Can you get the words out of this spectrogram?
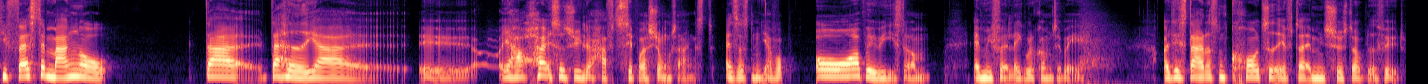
de første mange år, der, der havde jeg, øh, og jeg har højst sandsynligt haft separationsangst. Altså sådan, jeg var overbevist om, at mine forældre ikke ville komme tilbage. Og det startede sådan kort tid efter, at min søster blev født.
